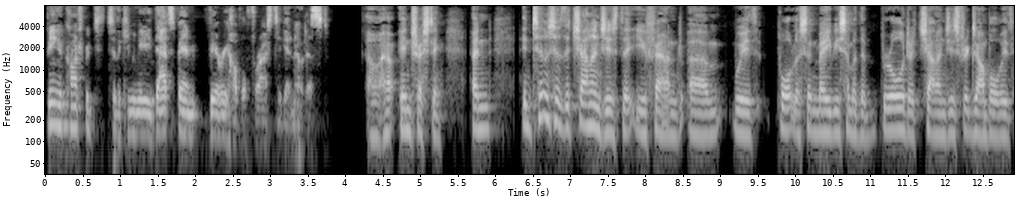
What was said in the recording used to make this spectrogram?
being a contributor to the community, that's been very helpful for us to get noticed. Oh, how interesting. And in terms of the challenges that you found um, with Portless and maybe some of the broader challenges, for example, with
